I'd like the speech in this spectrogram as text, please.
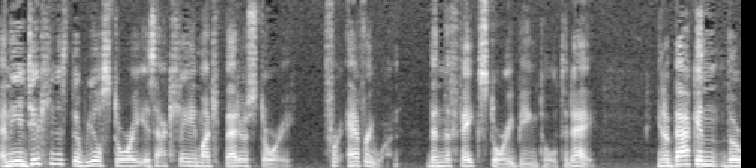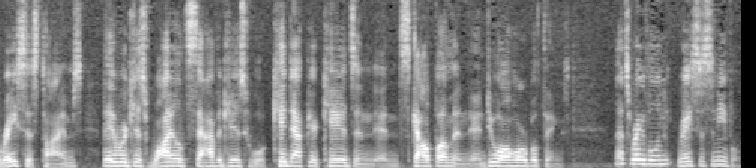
And the Indigenous, the real story, is actually a much better story for everyone than the fake story being told today. You know, back in the racist times, they were just wild savages who will kidnap your kids and, and scalp them and, and do all horrible things. That's racist and evil.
